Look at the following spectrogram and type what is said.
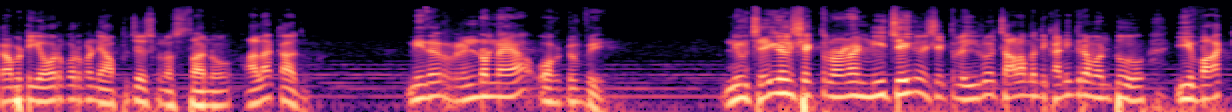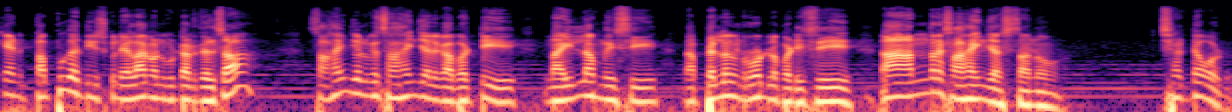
కాబట్టి ఎవరి కొరకు నేను అప్పు చేసుకుని వస్తాను? అలా కాదు. నీ దగ్గర రెండు ఉన్నాయా ఒకటి ఇవ్వి నువ్వు చేయగలిగిన శక్తులు ఉన్నా నీ చేయగలిగిన శక్తులు. ఈరోజు చాలామంది కనికరం అంటూ ఈ వాక్యాన్ని తప్పుగా తీసుకుని ఎలాగనుకుంటారు తెలుసా? సహాయం చేయాలి సహాయం చేయాలి కాబట్టి నా ఇల్లు అమ్మేసి నా పిల్లల్ని రోడ్లో పడేసి నా అందరికి సహాయం చేస్తాను. చెడ్డవాడు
